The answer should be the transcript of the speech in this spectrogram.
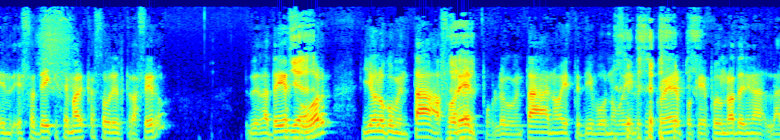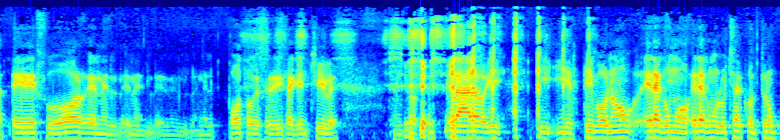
esa T que se marca sobre el trasero, de la T de sudor, y yo lo comentaba por él, pues, lo comentaba, no, este tipo no podía ir con él porque después de un rato tenía la T de sudor en el, en el, en el, poto que se dice aquí en Chile. Entonces, claro, y, y, el tipo no, era como, era como luchar contra un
